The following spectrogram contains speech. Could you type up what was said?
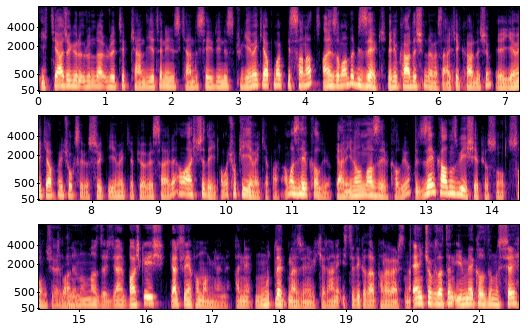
ihtiyaca göre ürünler üretip kendi yeteneğiniz, kendi sevdiğiniz. Çünkü yemek yapmak bir sanat, aynı zamanda bir zevk. Benim kardeşim de mesela erkek kardeşim e, yemek yapmayı çok seviyor. Sürekli yemek yapıyor vesaire ama aşçı değil. Ama çok iyi yemek yapar. Ama zevk alıyor. Yani inanılmaz zevk alıyor. Zevk aldığınız bir iş yapıyorsun sonuç Evet, itibariyle. inanılmaz derece. Yani başka iş gerçekten yapamam yani. Hani mutlu etmez beni bir kere. Hani istediği kadar para versinler. En çok zaten ivme yakaladığımız şey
